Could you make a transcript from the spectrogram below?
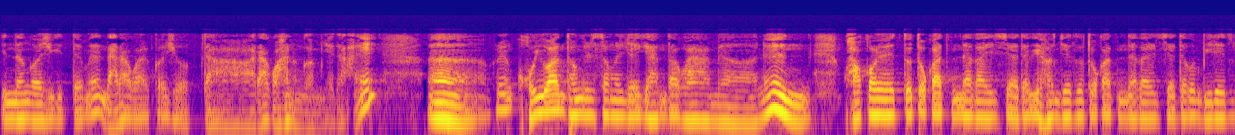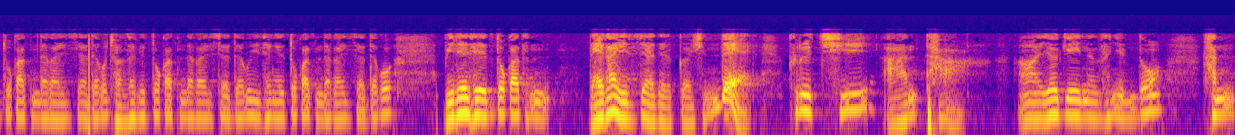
있는 것이기 때문에 나라고 할 것이 없다라고 하는 겁니다. 어, 고유한 동일성을 얘기한다고 하면은 과거에도 똑같은 내가 있어야 되고 현재도 똑같은 내가 있어야 되고 미래도 똑같은 내가 있어야 되고 전생에 똑같은 내가 있어야 되고 이생에 똑같은 내가 있어야 되고 미래세에도 똑같은 내가 있어야 될 것인데 그렇지 않다. 아, 여기에 있는 스님도 한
